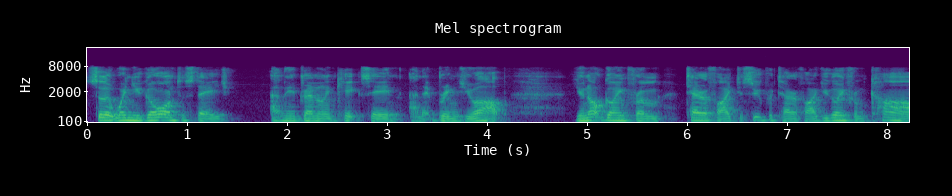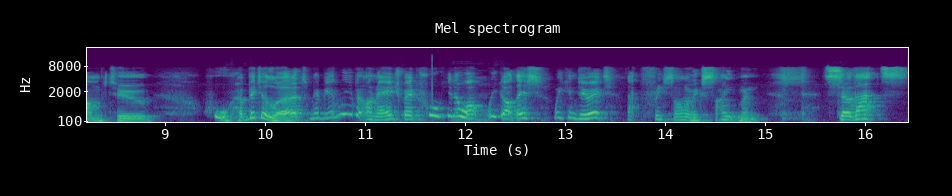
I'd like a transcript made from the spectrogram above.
so that when you go onto stage and the adrenaline kicks in and it brings you up, you're not going from terrified to super terrified. You're going from calm to whew, a bit alert, maybe a little bit on edge, but whew, you know what? Mm. We got this. We can do it. That free song of excitement. So that's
